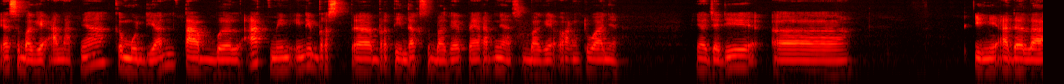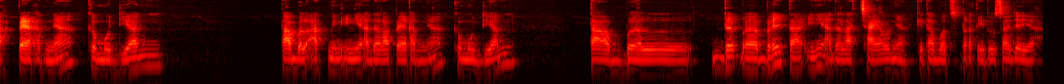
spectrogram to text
ya sebagai anaknya. Kemudian tabel admin ini ber, uh, bertindak sebagai parentnya, sebagai orang tuanya. Ya, jadi uh, ini adalah parentnya, kemudian tabel admin ini adalah parentnya, kemudian tabel uh, berita ini adalah childnya. Kita buat seperti itu saja ya.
